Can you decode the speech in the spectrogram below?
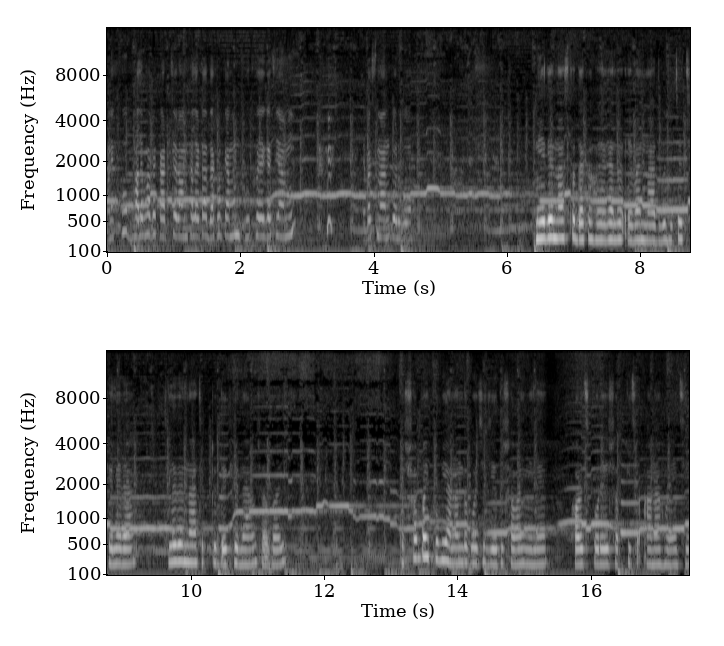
মানে খুব ভালোভাবে কাটছে রং খেলাটা। দেখো কেমন ভূত হয়ে গেছে আমি। এবার স্নান করব। মেয়েদের নাচ তো দেখা হয়ে গেল। এবার নাচবে হচ্ছে ছেলেরা। ছেলেদের নাচ একটু দেখে নাও সবাই। সবাই খুবই আনন্দ করেছি যেহেতু সবাই মিলে খরচ করে সব কিছু আনা হয়েছে।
